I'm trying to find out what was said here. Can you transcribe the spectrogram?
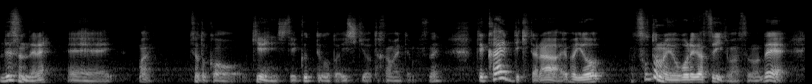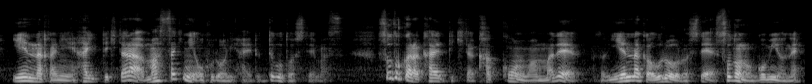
ですんでね、え、ちょっとこう綺麗にしていくってことを意識を高めてますね。で帰ってきたらやっぱよ外の汚れがついてますので家の中に入ってきたら真っ先にお風呂に入るってことをしています。外から帰ってきた格好のまんまでその家の中をうろうろして外のゴミをね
